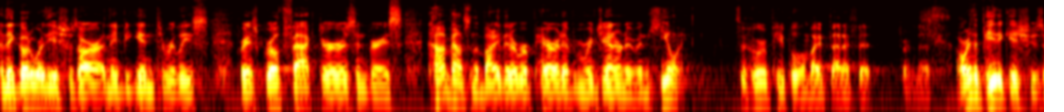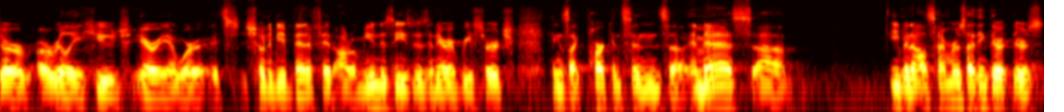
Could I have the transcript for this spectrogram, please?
and they go to where the issues are and they begin to release various growth factors and various compounds in the body that are reparative and regenerative and healing. So, who are people who might benefit from this? Orthopedic issues are, are really a huge area where it's shown to be a benefit. Autoimmune diseases, an area of research, things like Parkinson's, uh, MS, uh, even Alzheimer's. I think there, there's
